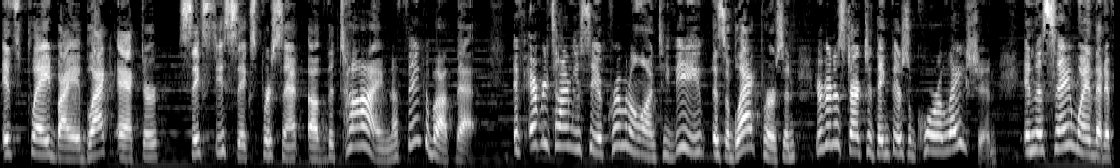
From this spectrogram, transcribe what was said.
it's played by a black actor 66% of the time. Now think about that. If every time you see a criminal on TV, it's a black person, you're going to start to think there's a correlation. In the same way that if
